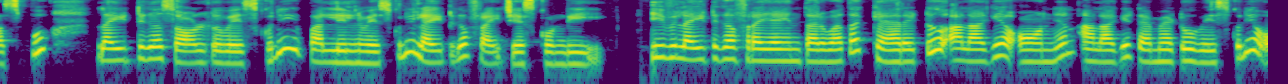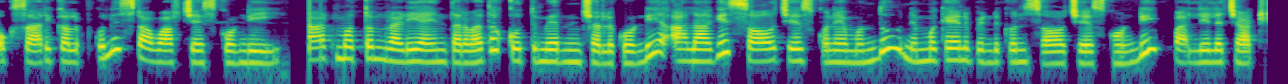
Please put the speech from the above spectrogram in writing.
పసుపు లైట్గా సాల్ట్ వేసుకుని పల్లీలను వేసుకుని లైట్గా ఫ్రై చేసుకోండి. ఇవి లైట్గా ఫ్రై అయిన తర్వాత క్యారెట్ అలాగే ఆనియన్ అలాగే టమాటో వేసుకుని ఒకసారి కలుపుకొని స్టవ్ ఆఫ్ చేసుకోండి. చాట్ మొత్తం రెడీ అయిన తర్వాత కొత్తిమీరని చల్లుకోండి. అలాగే సర్వ్ చేసుకునే ముందు నిమ్మకాయను పిండుకొని సర్వ్ చేసుకోండి. పల్లీల చాట్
